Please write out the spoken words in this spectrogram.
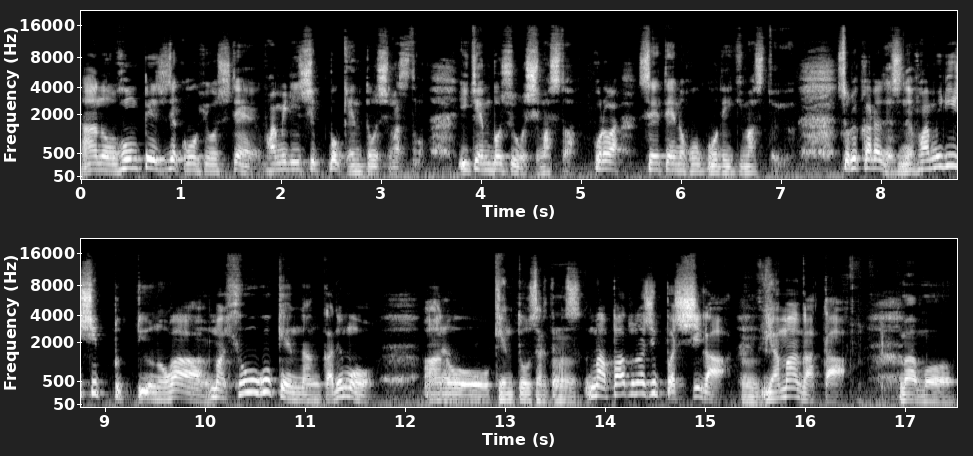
あの、ホームページで公表して、ファミリーシップを検討しますと。意見募集をしますと。これは制定の方向でいきますという。それからですね、ファミリーシップっていうのは、まあ、兵庫県なんかでも、あの、検討されてます。まあ、パートナーシップは滋賀、山形、まあも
